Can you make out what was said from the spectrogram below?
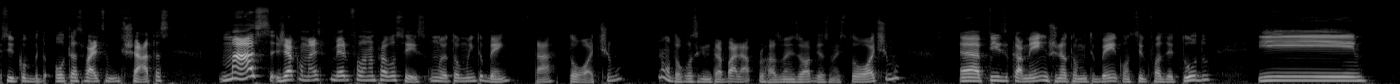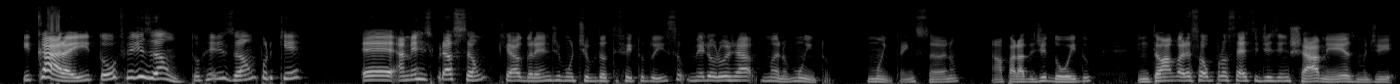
Cinco outras partes muito chatas. Mas, já começo primeiro falando pra vocês. Um, eu tô muito bem, tá? Tô ótimo. Não tô conseguindo trabalhar por razões óbvias, mas tô ótimo. Uh, fisicamente, né? Eu tô muito bem, consigo fazer tudo. E. E, cara, aí tô felizão. Tô felizão porque é, a minha respiração, que é o grande motivo de eu ter feito tudo isso, melhorou já, mano, muito. Muito. É insano. Uma parada de doido. Então agora é só o processo de desinchar mesmo, de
